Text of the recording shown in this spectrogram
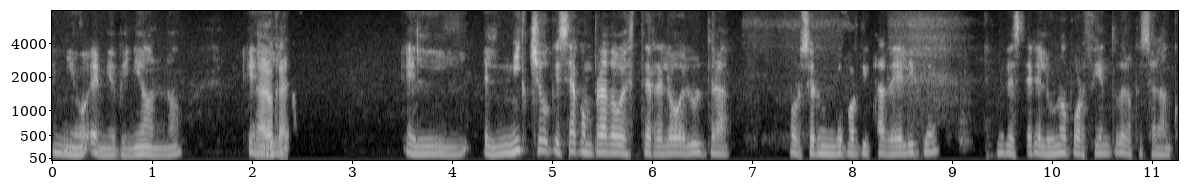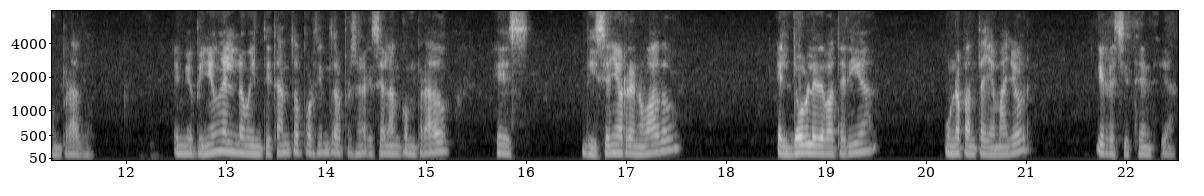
mi, opinión, ¿no? claro, claro. El, el, nicho que se ha comprado este reloj, el Ultra, por ser un deportista de élite, debe ser el 1% de los que se lo han comprado. En mi opinión, el noventa y tantos por ciento de las personas que se lo han comprado es diseño renovado, el doble de batería, una pantalla mayor y resistencia.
